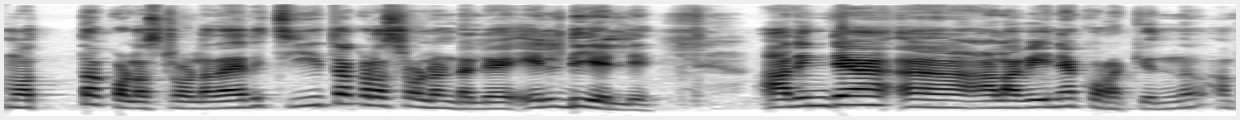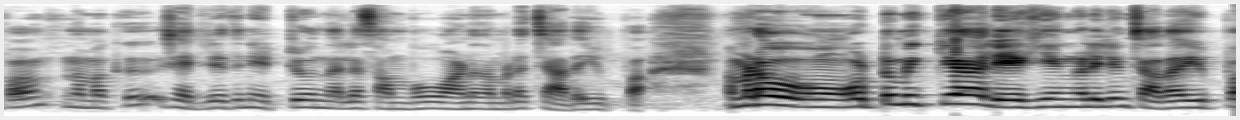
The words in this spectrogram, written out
മൊത്ത കൊളസ്ട്രോൾ അതായത് ചീത്ത കൊളസ്ട്രോൾ ഉണ്ടല്ലോ എൽ ഡി എൽ അതിന്റെ അളവിനെ കുറയ്ക്കുന്നു. അപ്പം നമുക്ക് ശരീരത്തിന് ഏറ്റവും നല്ല സംഭവമാണ് നമ്മുടെ ചതയുപ്പ. നമ്മുടെ ഒട്ടുമിക്ക ലേഹ്യങ്ങളിലും ചതയുപ്പ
